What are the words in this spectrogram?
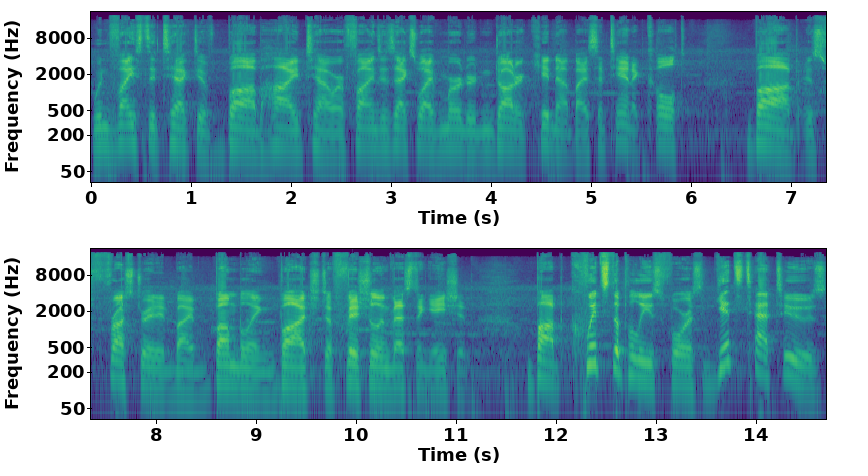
When Vice Detective Bob Hightower finds his ex wife murdered and daughter kidnapped by a satanic cult, Bob is frustrated by bumbling, botched official investigation. Bob quits the police force, gets tattoos,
